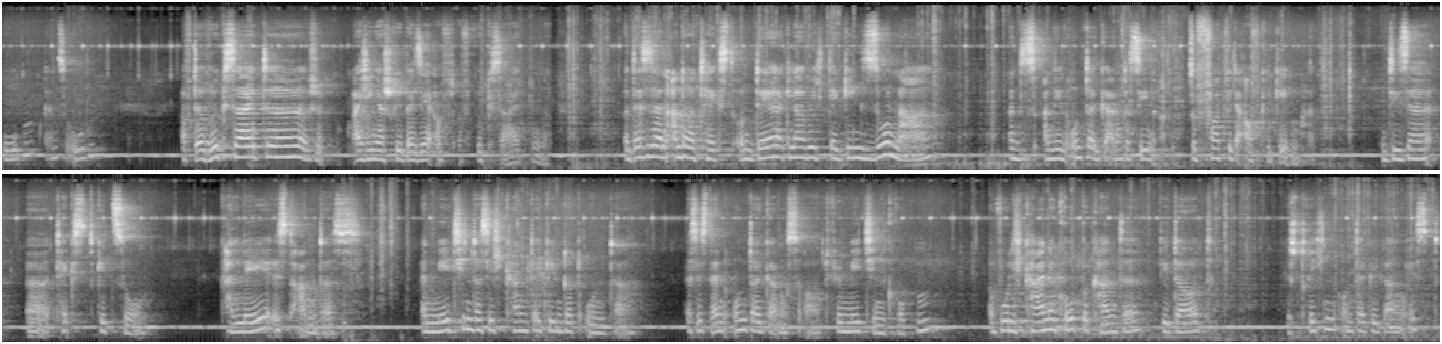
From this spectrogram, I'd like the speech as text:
oben, ganz oben. Auf der Rückseite, Eichinger schrieb er sehr oft auf Rückseiten. Und das ist ein anderer Text und der, glaube ich, der ging so nah an, den Untergang, dass sie ihn sofort wieder aufgegeben hat. Und dieser äh, Text geht so. Calais ist anders. Ein Mädchen, das ich kannte, ging dort unter. Es ist ein Untergangsort für Mädchengruppen, obwohl ich keine Gruppe kannte, die dort gestrichen untergegangen ist,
